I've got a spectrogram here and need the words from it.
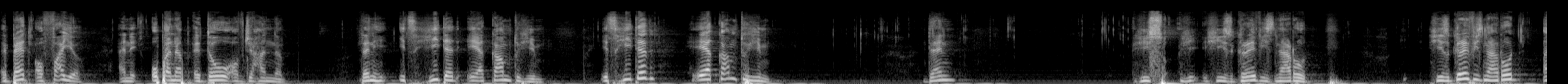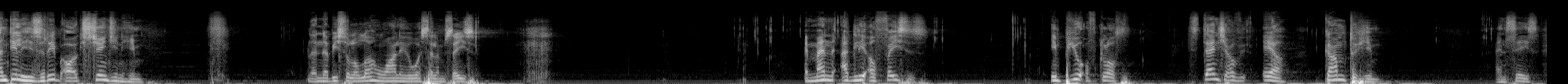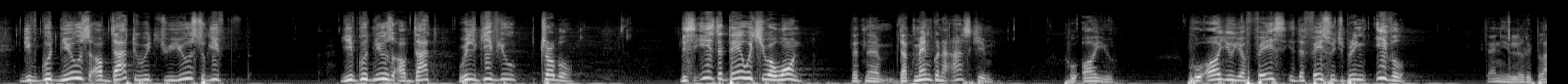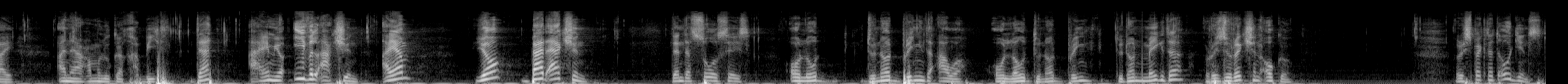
a bed of fire, and he opened up a door of Jahannam. Then he, its heated air come to him. Its heated air come to him. Then his, his grave is narrowed. His grave is narrowed until his rib are exchanging him. The Nabi sallallahu alayhi wasallam says, A man ugly of faces, impure of cloth, stench of air come to him and says, Give good news of that which you used to give give good news of that will give you trouble. This is the day which you are warned. That, that man gonna ask him, who are you? Who are you? Your face is the face which brings evil. Then he'll reply, Ana amaluka khabith. That I am your evil action. I am your bad action. Then the soul says, Oh Lord, do not bring the hour. Oh Lord, do not bring, do not make the resurrection occur. Respected audience,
